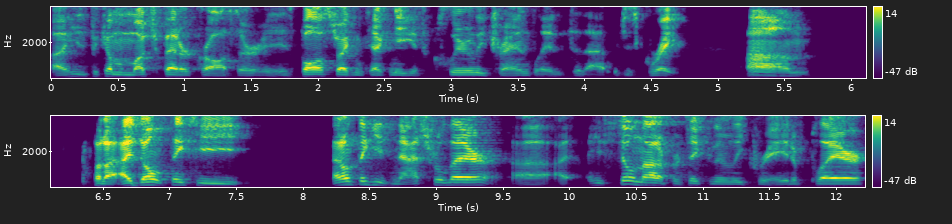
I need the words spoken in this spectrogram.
Uh, he's become a much better crosser. His ball striking technique is clearly translated to that, which is great. Um, but I, I, don't think he, I don't think he's natural there. Uh, I, he's still not a particularly creative player,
